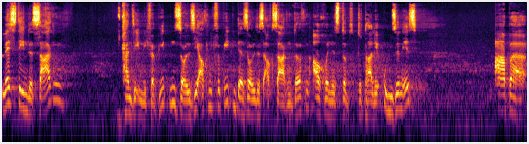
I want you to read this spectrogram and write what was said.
lässt den das sagen, kann sie ihm nicht verbieten, soll sie auch nicht verbieten, der soll das auch sagen dürfen, auch wenn es totale Unsinn ist. Aber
